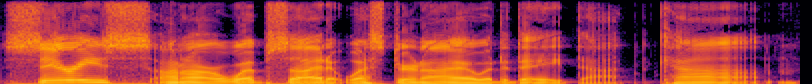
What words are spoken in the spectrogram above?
series on our website at westerniowatoday.com.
